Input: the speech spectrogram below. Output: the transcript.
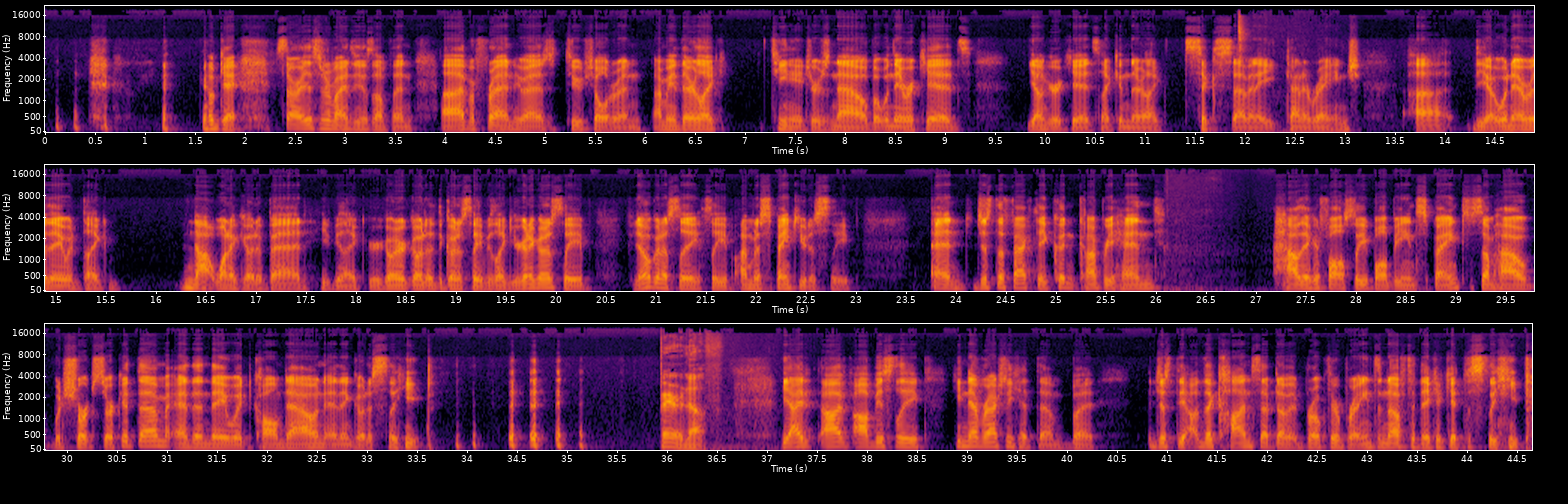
okay. Sorry, this reminds me of something. Uh, I have a friend who has two children. I mean, they're like teenagers now, but when they were kids, younger kids, like in their like six, seven, eight kind of range, uh, you know, whenever they would like not want to go to bed, he'd be like, "You're going to go to go to sleep." He's like, "You're going to go to sleep. If you don't go to sleep, sleep, I'm going to spank you to sleep." And just the fact they couldn't comprehend how they could fall asleep while being spanked somehow would short circuit them and then they would calm down and then go to sleep. fair enough yeah, I, I obviously he never actually hit them, but just the the concept of it broke their brains enough that they could get to sleep.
